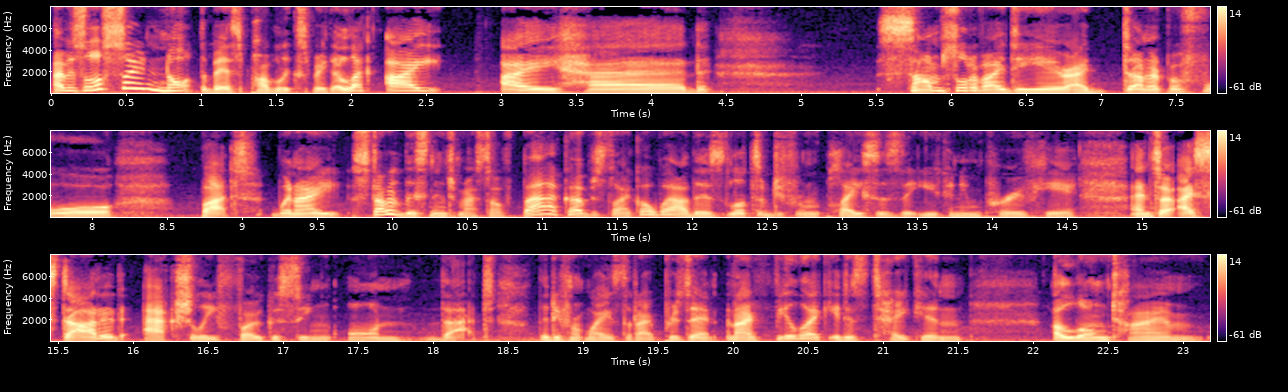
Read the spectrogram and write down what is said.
I was also not the best public speaker. Like I I had some sort of idea. I'd done it before, But when I started listening to myself back, I was like, oh wow, there's lots of different places that you can improve here. And so I started actually focusing on that, the different ways that I present. And I feel like it has taken a long time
